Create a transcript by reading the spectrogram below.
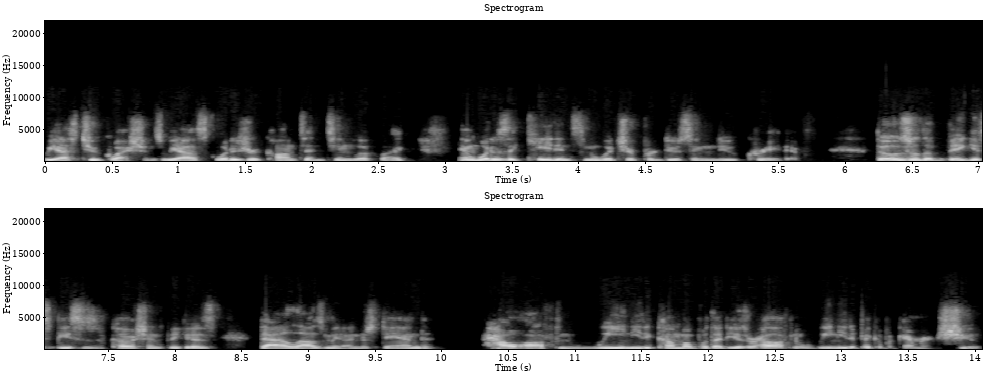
we ask two questions. We ask, what does your content team look like? And what is the cadence in which you're producing new creative? Those are the biggest pieces of questions because that allows me to understand how often we need to come up with ideas or how often we need to pick up a camera and shoot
